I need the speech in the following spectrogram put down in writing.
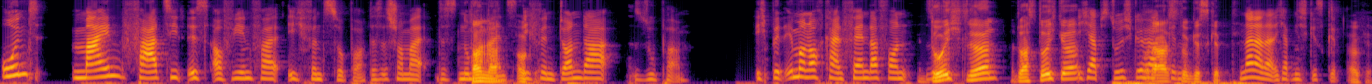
Und mein Fazit ist auf jeden Fall, ich finde es super. Das ist schon mal das Nummer Donda, eins. okay. Ich finde Donda super. Ich bin immer noch kein Fan davon. so- Durchhören? Du hast durchgehört? Ich habe es durchgehört. oder hast du geskippt? nein, nein, nein, ich habe nicht geskippt. Okay.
